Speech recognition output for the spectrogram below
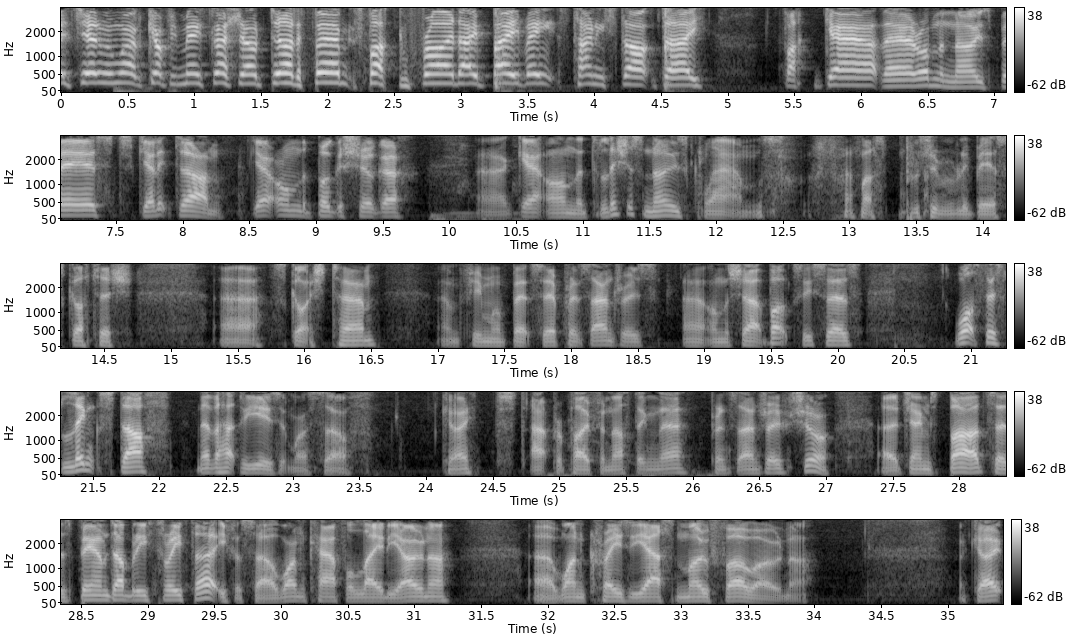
And gentlemen, welcome to Coffee Meets Trash Out Dirty Firm. It's fucking Friday, baby. It's Tony Stark Day. Fucking get out there on the nose beers. Just get it done. Get on the booger sugar. Uh, get on the delicious nose clams. that must presumably be a Scottish uh, Scottish term. Um, a few more bits here. Prince Andrews uh, on the shout box. He says, "What's this link stuff? Never had to use it myself." Okay, just apropos for nothing there, Prince Andrew. Sure. Uh, James Bard says BMW 330 for sale. One careful lady owner, uh, one crazy ass mofo owner. Okay,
